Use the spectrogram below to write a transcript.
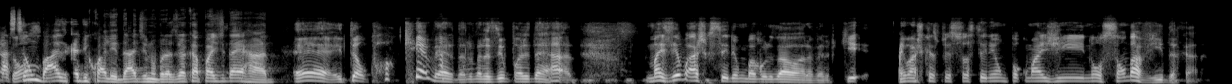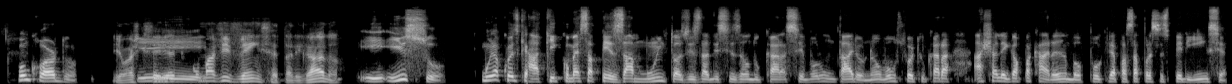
Então, básica de qualidade no Brasil é capaz de dar errado. É, então, qualquer merda no Brasil pode dar errado. Mas eu acho que seria um bagulho da hora, velho, porque eu acho que as pessoas teriam um pouco mais de noção da vida, cara. Concordo. Eu acho que seria E- tipo uma vivência, tá ligado? E isso, uma coisa que aqui começa a pesar muito, às vezes, na decisão do cara ser voluntário ou não. Vamos supor que o cara acha legal pra caramba, ou pô, queria passar por essa experiência.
